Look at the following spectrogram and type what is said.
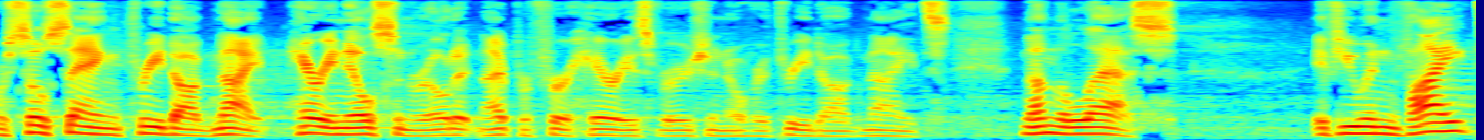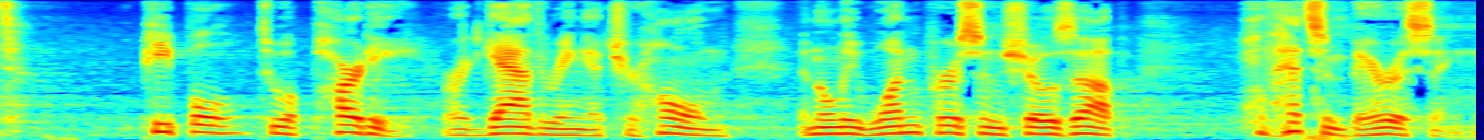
Or so sang Three Dog Night. Harry Nilsson wrote it, and I prefer Harry's version over Three Dog Nights. Nonetheless, if you invite people to a party or a gathering at your home and only one person shows up, well, that's embarrassing.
